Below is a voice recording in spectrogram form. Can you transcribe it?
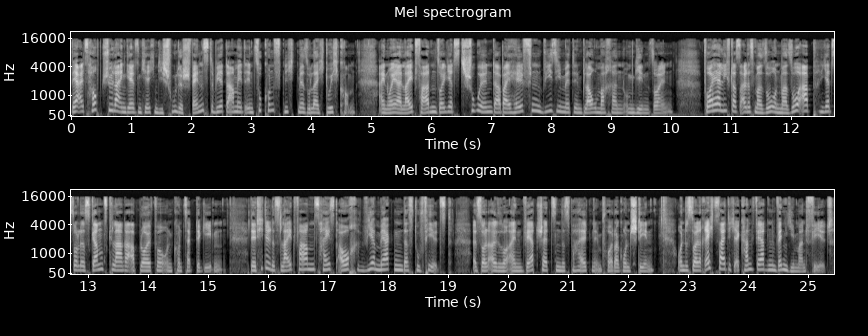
Wer als Hauptschüler in Gelsenkirchen die Schule schwänzt, wird damit in Zukunft nicht mehr so leicht durchkommen. Ein neuer Leitfaden soll jetzt Schulen dabei helfen, wie sie mit den Blaumachern umgehen sollen. Vorher lief das alles mal so und mal so ab, jetzt soll es ganz klare Abläufe und Konzepte geben. Der Titel des Leitfadens heißt auch Wir merken, dass du fehlst. Es soll also ein wertschätzendes Verhalten im Vordergrund stehen. Und es soll rechtzeitig erkannt werden, wenn jemand fehlt.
